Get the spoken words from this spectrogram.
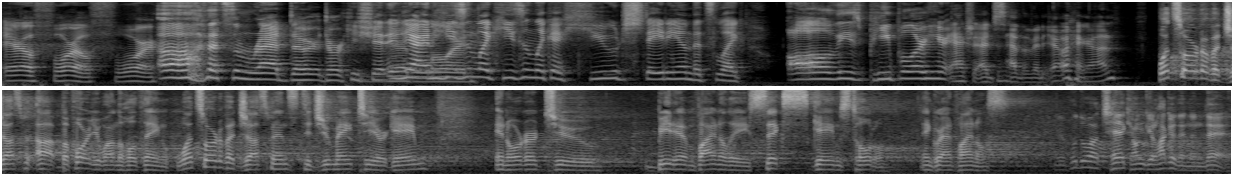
Error 404. Oh, that's some rad dor- dorky shit. and Good yeah, and lord. he's in like he's in like a huge stadium that's like all these people are here. Actually, I just have the video. Hang on. What sort of adjustment, uh, before you won the whole thing, what sort of adjustments did you make to your game in order to beat him finally six games total in grand finals? 후드와 재 경기를 하게 됐는데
